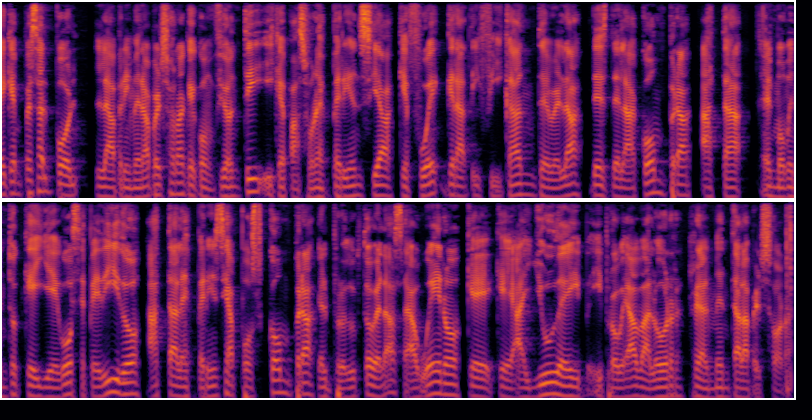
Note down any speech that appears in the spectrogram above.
hay que empezar por la primera persona que confió en ti y que pasó una experiencia que fue gratificante, ¿verdad? Desde la compra hasta el momento que llegó ese pedido, hasta la experiencia post-compra, que el producto, ¿verdad? Sea bueno, que, que ayude y, y provea valor realmente a la persona.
